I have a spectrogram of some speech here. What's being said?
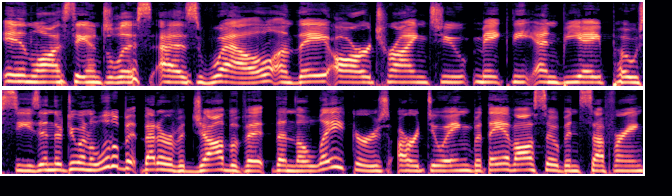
in Los Angeles as well. Uh, they are trying to make the NBA postseason. They're doing a little bit better of a job of it than the Lakers are doing, but they have also been suffering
